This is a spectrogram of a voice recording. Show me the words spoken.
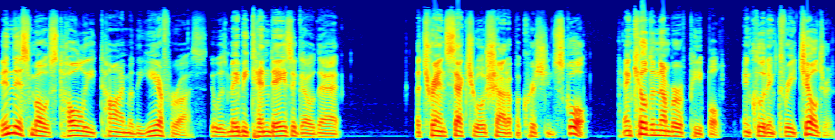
in this most holy time of the year for us, it was maybe 10 days ago that a transsexual shot up a Christian school and killed a number of people, including three children.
